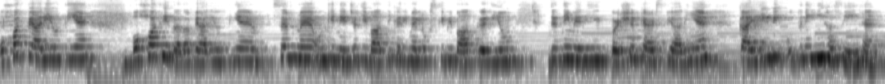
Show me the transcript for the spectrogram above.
बहुत प्यारी होती हैं बहुत ही ज़्यादा प्यारी होती हैं। सिर्फ़ मैं उनकी नेचर की बात नहीं करी मैं लुक्स की भी बात कर रही हूँ। जितनी मेरी पर्शियन कैट्स प्यारी हैं कायली भी उतनी ही हसीन है।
